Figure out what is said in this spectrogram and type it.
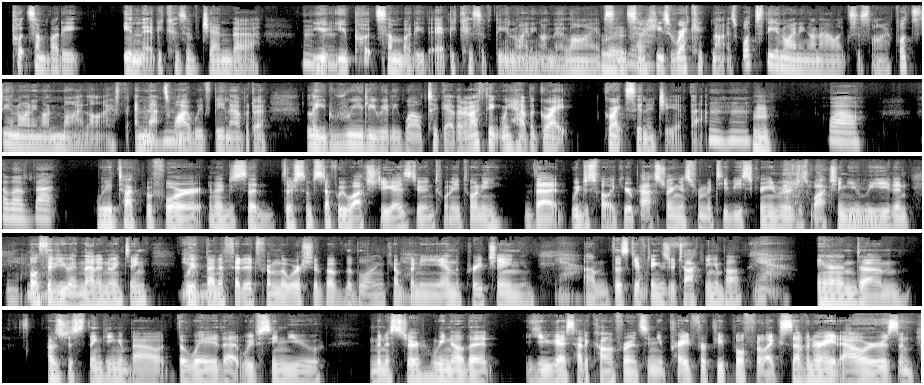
put somebody in there because of gender. You, mm-hmm. you put somebody there because of the anointing on their lives. And so Yeah. he's recognized what's the anointing on Alex's life? What's the anointing on my life? And that's mm-hmm. why we've been able to lead really, really well together. And I think we have a great, great synergy of that. Mm-hmm. Hmm. Wow. I love that. we had talked before, and I just said there's some stuff we watched you guys do in 2020 that we just felt like you were pastoring us from a TV screen. We were just watching you lead, and both of you in that anointing. We've benefited from the worship of the Belonging Company and the preaching and Yeah. um, those giftings you're talking about. Yeah. And um, I was just thinking about the way that we've seen you minister. We know that you guys had a conference and you prayed for people for like seven or eight hours. And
